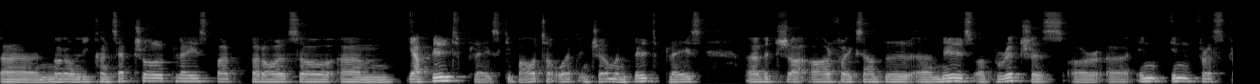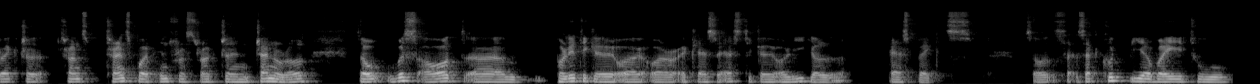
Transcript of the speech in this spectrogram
uh, not only conceptual place, but but also um, yeah, built place, gebauter Ort in German, built place, uh, which are, are, for example, uh, mills or bridges or uh, in infrastructure, trans transport infrastructure in general. So without um, political or, or ecclesiastical or legal aspects. So th that could be a way to,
